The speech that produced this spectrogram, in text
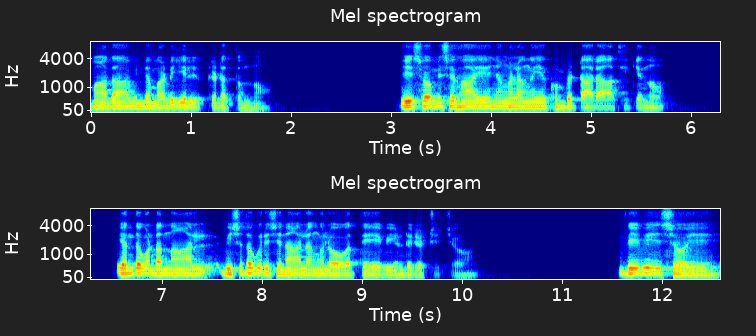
മാതാവിന്റെ മടിയിൽ കിടത്തുന്നു. ഈശോ മിശുഹായെ ഞങ്ങൾ അങ്ങയെ കുമ്പിട്ട് ആരാധിക്കുന്നു. എന്തുകൊണ്ടെന്നാൽ വിശുദ്ധ കുരിശിനാൽ അങ്ങ് ലോകത്തെ വീണ്ടും രക്ഷിച്ചു. ദിവ്യ ഈശോയെ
